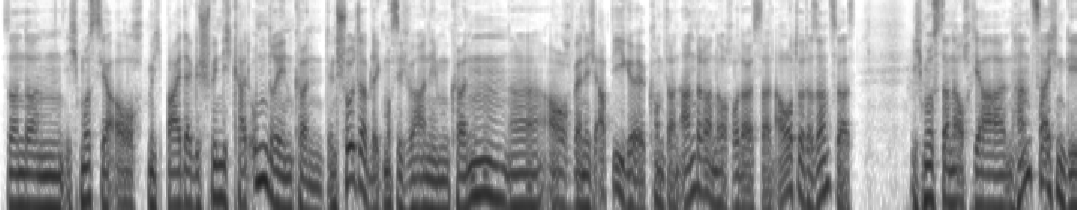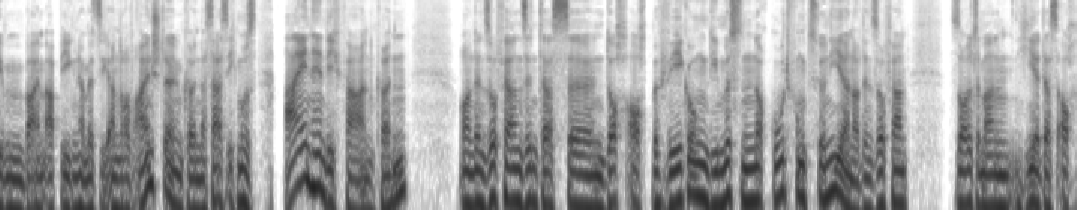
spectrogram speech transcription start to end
sondern ich muss ja auch mich bei der Geschwindigkeit umdrehen können. Den Schulterblick muss ich wahrnehmen können. Äh, auch wenn ich abbiege, kommt da ein anderer noch oder ist da ein Auto oder sonst was. Ich muss dann auch ja ein Handzeichen geben beim Abbiegen, damit sich andere darauf einstellen können. Das heißt, ich muss einhändig fahren können. Und insofern sind das äh, doch auch Bewegungen, die müssen noch gut funktionieren. Und insofern sollte man hier das auch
